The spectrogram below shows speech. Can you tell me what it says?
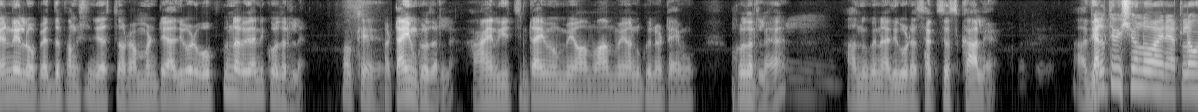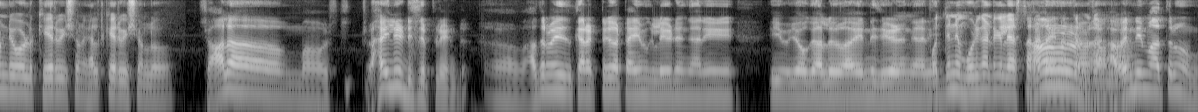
చెన్నైలో పెద్ద ఫంక్షన్ చేస్తాం రమ్మంటే అది కూడా ఒప్పుకున్నారు కానీ కుదరలే. ఓకే. టైం కుదరలే. ఆయనకి ఇచ్చిన టైం మేము మా- మేము అనుకున్న టైం కుదరలే. అందుకని అది కూడా సక్సెస్ కాలే. అది హెల్త్ విషయంలో ఆయన ఎట్లా ఉండేవాళ్ళు? కేర్ విషయంలో హెల్త్ కేర్ విషయంలో? చాలా హైలీ డిసిప్లిన్డ్. అదర్వైజ్ కరెక్ట్గా టైంకి లేయడం కానీ ఈ యోగాలు అవన్నీ చేయడం కానీ పొద్దున్నే మూడు గంటలకు లేస్తారు అవన్నీ మాత్రం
